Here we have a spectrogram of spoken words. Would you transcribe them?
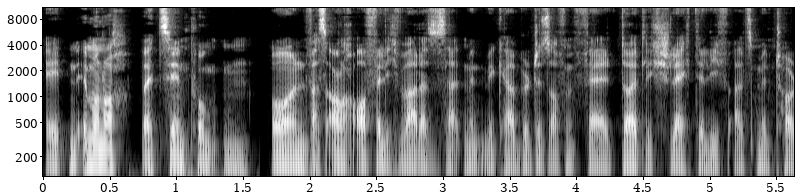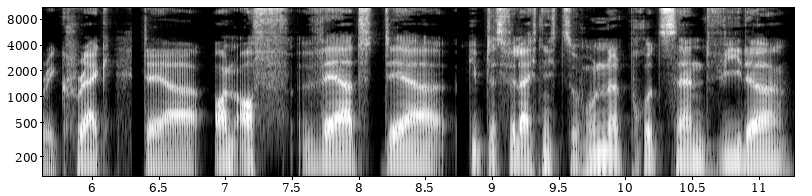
Aiden immer noch bei 10 Punkten. Und was auch noch auffällig war, dass es halt mit Mikael Bridges auf dem Feld deutlich schlechter lief als mit Tory Craig. Der On-Off-Wert, der gibt es vielleicht nicht zu 100% wieder.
